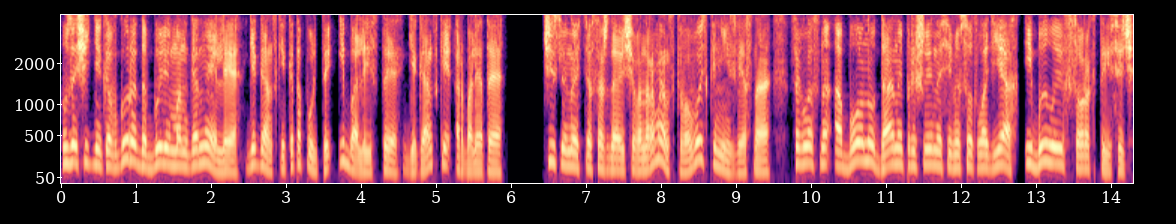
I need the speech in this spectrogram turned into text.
У защитников города были манганелли, гигантские катапульты, и баллисты, гигантские арбалеты. Численность осаждающего нормандского войска неизвестна. Согласно Абону, даны пришли на 700 ладьях, и было их 40 тысяч.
